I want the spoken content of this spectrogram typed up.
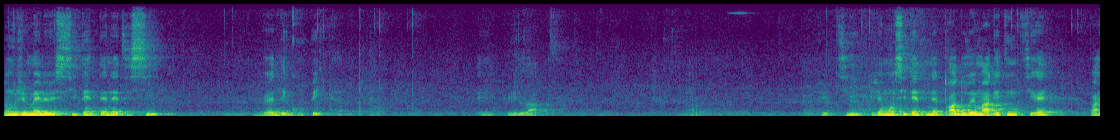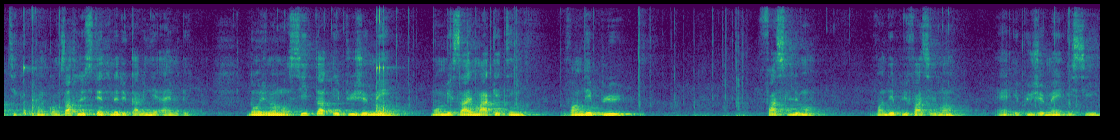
Donc je mets le site internet ici. Je vais dégrouper. Et puis là, j'ai mon site internet www.marketing-pratique.com. Ça, c'est le site internet du cabinet AMP. Donc, je mets mon site et puis je mets mon message marketing. Vendez plus facilement. Vendez plus facilement. Hein, et puis, je mets ici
